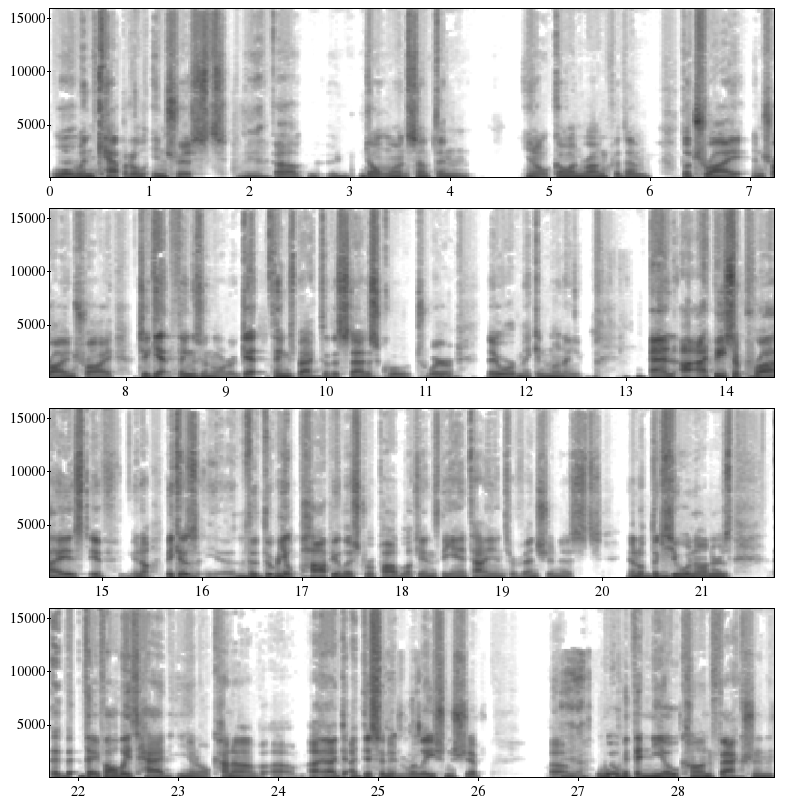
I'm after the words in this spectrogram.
w- Yeah. when capital interests Yeah. uh, don't want something, you know, going wrong for them, they'll try and try and try to get things in order, get things back to the status quo to where they were making money. And I- I'd be surprised if, you know, because uh, the, the real populist Republicans, the anti interventionists, you know, the QAnoners, uh, they've always had, you know, kind of um, a, a- dissonant relationship uh, Yeah. w- with the neocon faction,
